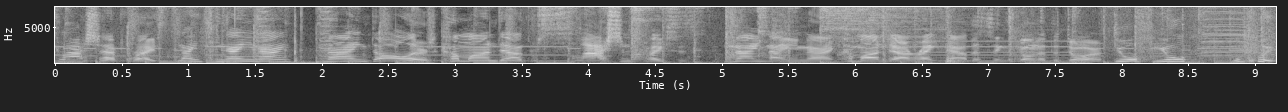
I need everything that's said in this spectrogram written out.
Slash that price. $19.99? $9. Come on down. We're slashing prices. $9.99. Come on down right now. This thing's going at the door. Dual fuel? We'll put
